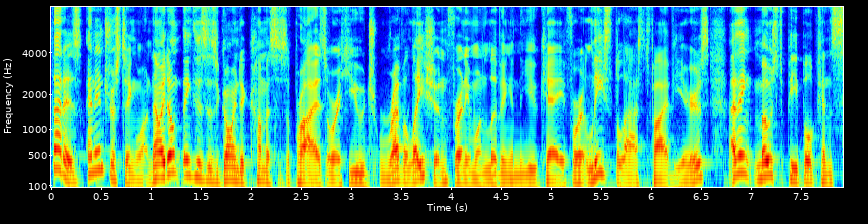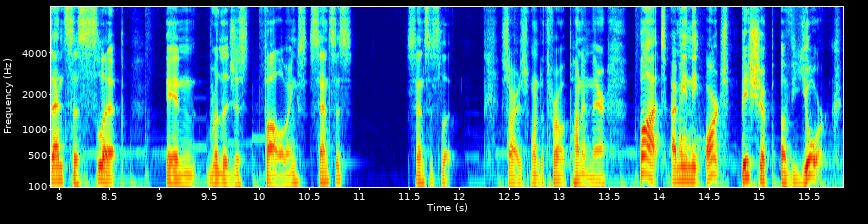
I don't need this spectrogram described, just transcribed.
that is an interesting one. Now, I don't think this is going to come as a surprise or a huge revelation for anyone living in the UK for at least the last 5 years. I think most people can sense a slip in religious followings. Census? Census slip. Sorry, I just wanted to throw a pun in there. But, I mean, the Archbishop of York,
